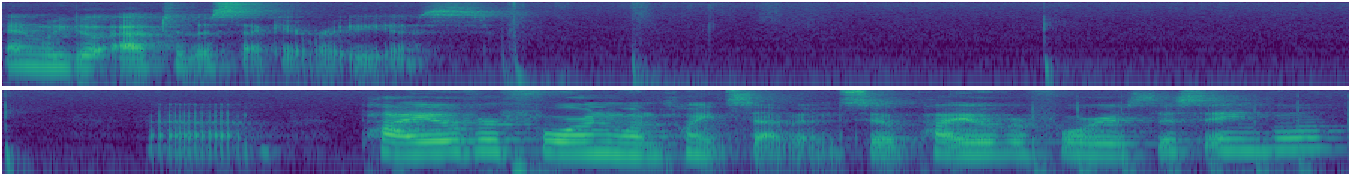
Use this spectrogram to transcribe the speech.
and we go out to the second radius. Um, pi over 4 and 1.7. So pi over 4 is this angle.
